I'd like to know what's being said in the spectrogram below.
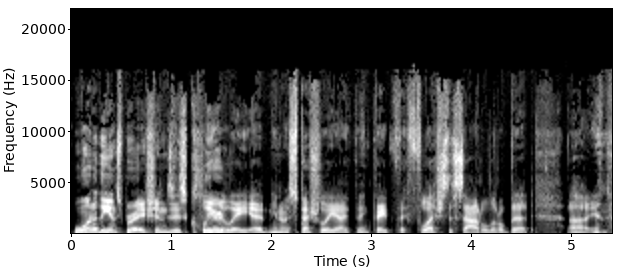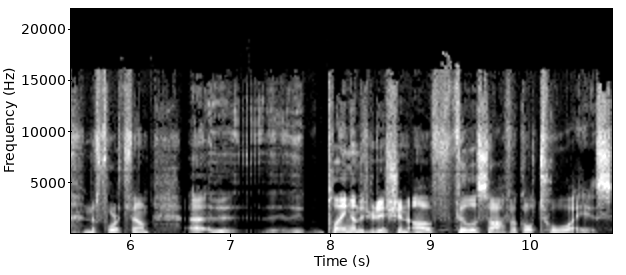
One of the inspirations is clearly, uh, you know, especially I think they they flesh this out a little bit uh, in, in the fourth film. Uh, playing on the tradition of philosophical toys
